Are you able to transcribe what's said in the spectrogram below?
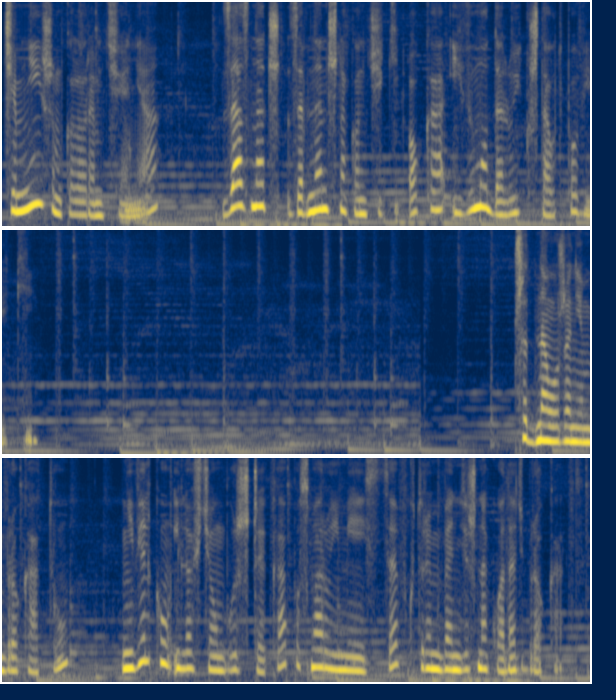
Ciemniejszym kolorem cienia zaznacz zewnętrzne kąciki oka i wymodeluj kształt powieki. Przed nałożeniem brokatu niewielką ilością błyszczyka posmaruj miejsce, w którym będziesz nakładać brokat.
